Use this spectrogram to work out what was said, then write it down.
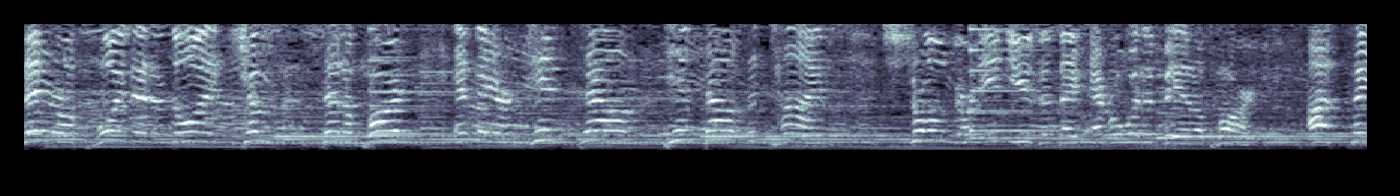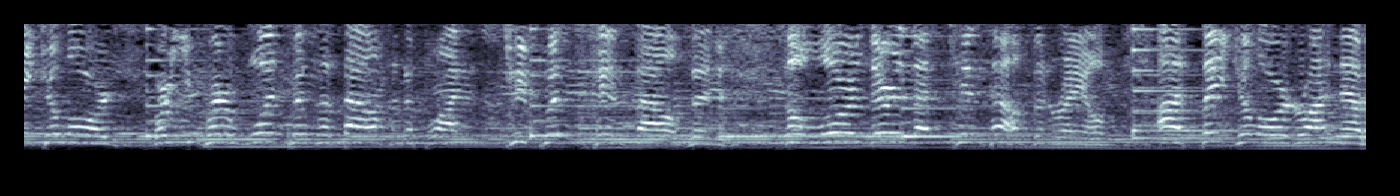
They are appointed, anointed, chosen, set apart, and they are 10,000 10,000 times stronger in you than they ever would have been apart. I thank you, Lord, where you where one puts a thousand a flight, two puts ten thousand. So, Lord, they're in that ten thousand realm. I thank you, Lord, right now.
